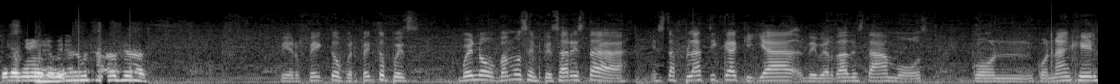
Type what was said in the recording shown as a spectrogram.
Bien, muchas gracias. Perfecto, perfecto, pues bueno, vamos a empezar esta, esta plática que ya de verdad estábamos con, con Ángel,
